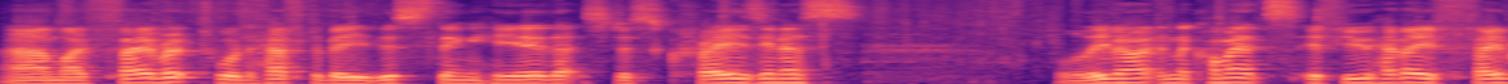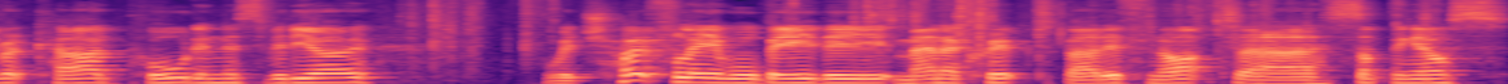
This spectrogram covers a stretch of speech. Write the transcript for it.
Uh, my favourite would have to be this thing here. That's just craziness. Leave a note in the comments if you have a favorite card pulled in this video, which hopefully will be the Mana Crypt, but if not, uh, something else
